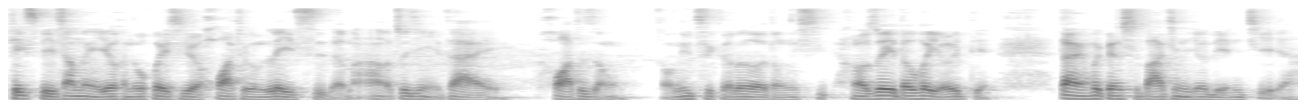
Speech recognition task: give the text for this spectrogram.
Pixby 上面也有很多会师有画这种类似的嘛，然后最近也在画这种哦女子格斗的东西，哦，所以都会有一点。当然会跟十八禁就连接啊，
